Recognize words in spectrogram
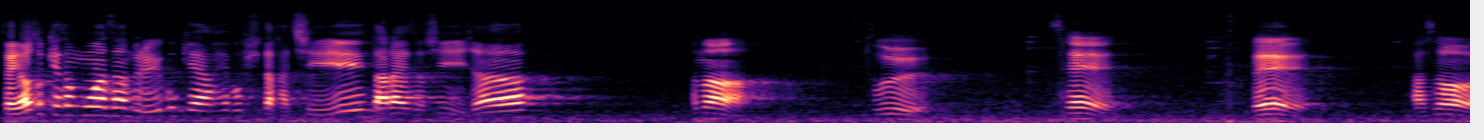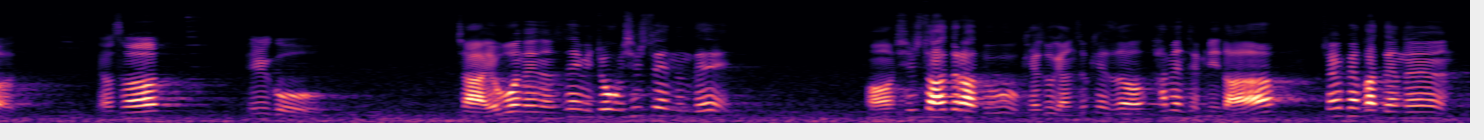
자, 여섯 개 성공한 사람들 일곱 개 해봅시다. 같이 따라해서 시작. 하나, 둘, 셋, 넷, 다섯, 여섯, 일곱. 자, 요번에는 선생님이 조금 실수했는데 어, 실수하더라도 계속 연속해서 하면 됩니다. 수행평가 때는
